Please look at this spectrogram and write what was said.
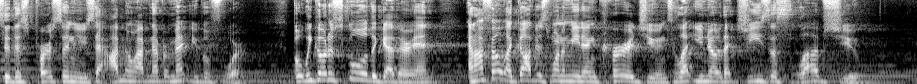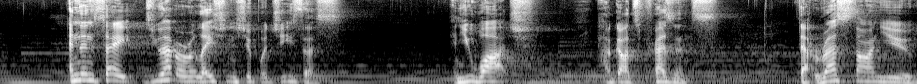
to this person. And you say, I know I've never met you before, but we go to school together. And, and I felt like God just wanted me to encourage you and to let you know that Jesus loves you. And then say, do you have a relationship with Jesus? And you watch how God's presence that rests on you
